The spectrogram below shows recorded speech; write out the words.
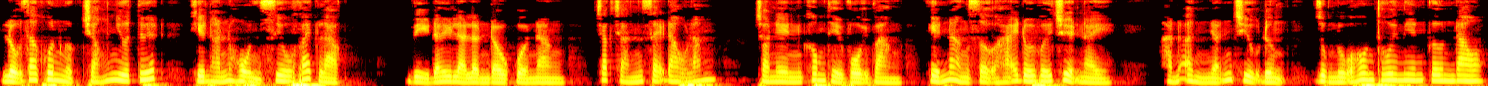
lộ ra khuôn ngực trắng như tuyết, khiến hắn hồn siêu phách lạc. Vì đây là lần đầu của nàng, chắc chắn sẽ đau lắm, cho nên không thể vội vàng, khiến nàng sợ hãi đối với chuyện này. Hắn ẩn nhẫn chịu đựng, dùng nụ hôn thôi miên cơn đau.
